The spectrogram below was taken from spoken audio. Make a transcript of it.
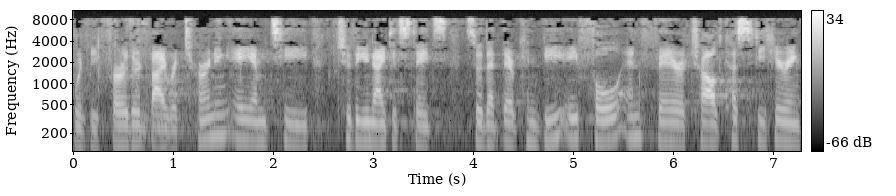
would be furthered by returning AMT to the United States so that there can be a full and fair child custody hearing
